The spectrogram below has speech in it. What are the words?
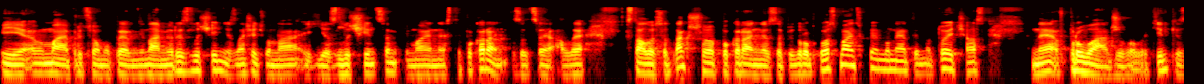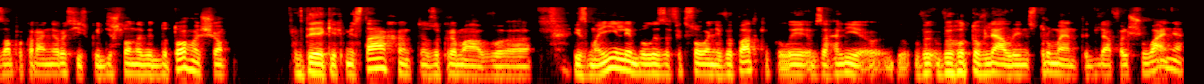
і має при цьому певні наміри злочинні, значить вона є злочинцем і має нести покарання за це. Але сталося так, що покарання за підробку османської монети на той час не впроваджували тільки за покарання російської. Дійшло навіть до того, що в деяких містах, зокрема в Ізмаїлі, були зафіксовані випадки, коли взагалі е, виготовляли інструменти для фальшування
